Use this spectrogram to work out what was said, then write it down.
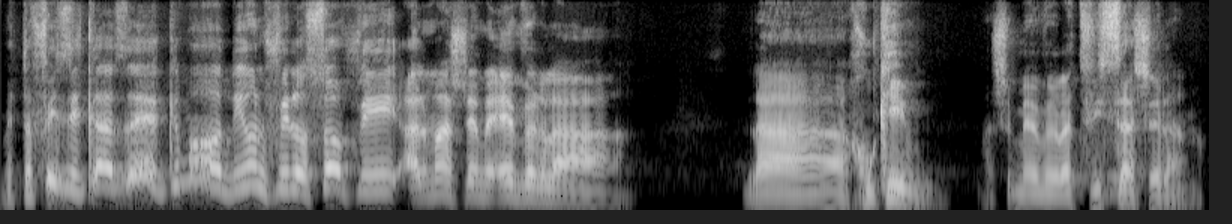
מטאפיזיקה זה כמו דיון פילוסופי על מה שמעבר ל... לחוקים, מה שמעבר לתפיסה שלנו.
